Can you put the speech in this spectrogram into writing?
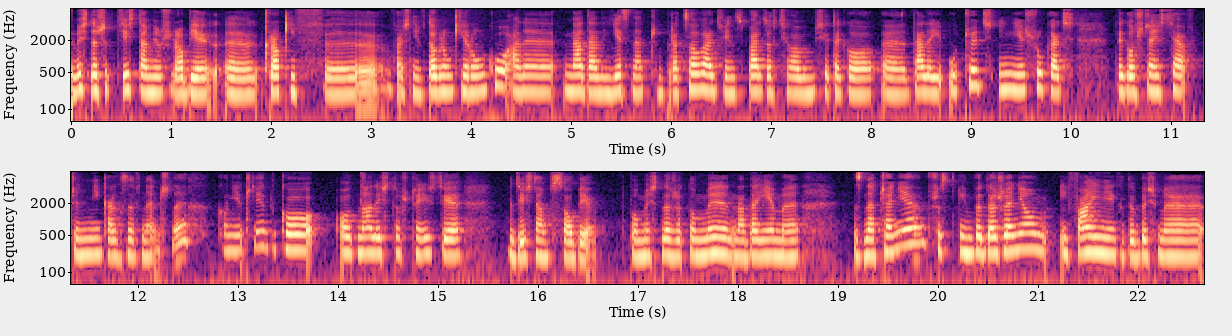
myślę, że gdzieś tam już robię e, kroki w, e, właśnie w dobrym kierunku, ale nadal jest nad czym pracować, więc bardzo chciałabym się tego dalej uczyć i nie szukać tego szczęścia w czynnikach zewnętrznych koniecznie, tylko odnaleźć to szczęście gdzieś tam w sobie, bo myślę, że to my nadajemy znaczenie wszystkim wydarzeniom i fajnie, gdybyśmy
